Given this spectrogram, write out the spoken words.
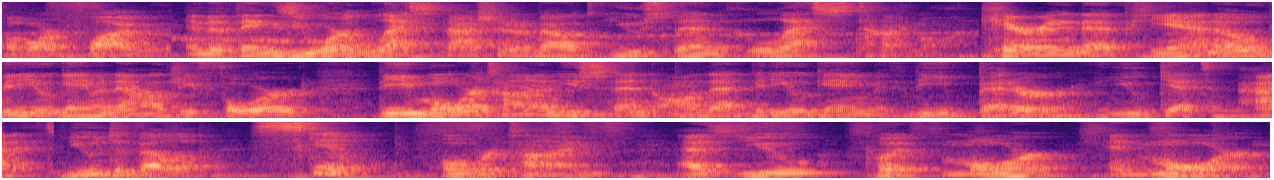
of our flywheel. And the things you are less passionate about, you spend less time on. Carrying that piano video game analogy forward, the more time you spend on that video game, the better you get at it. You develop skill over time as you put more and more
